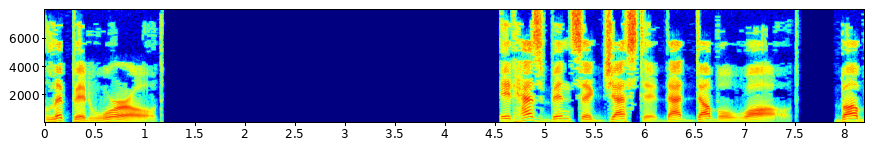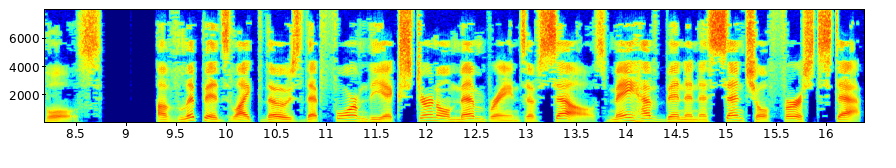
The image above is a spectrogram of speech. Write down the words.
lipid world. It has been suggested that double-walled bubbles of lipids like those that form the external membranes of cells may have been an essential first step.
